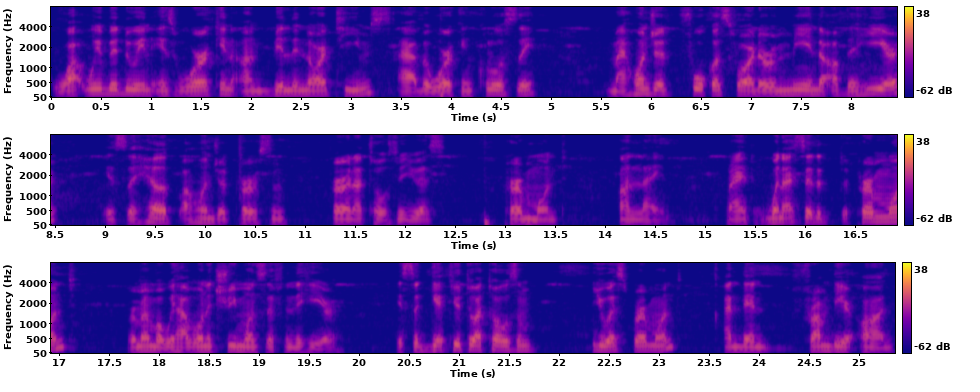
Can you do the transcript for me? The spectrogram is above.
what we'll be doing is working on building our teams. I'll be working closely. My 100 focus for the remainder of the year is to help a 100 person earn a thousand US per month online. Right? When I said per month, remember we have only three months left in the year. It's to get you to a thousand US per month, and then from there on,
